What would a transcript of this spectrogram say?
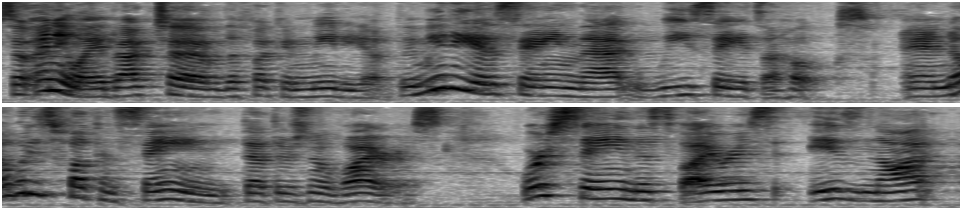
So anyway, back to the fucking media. The media is saying that we say it's a hoax, and nobody's fucking saying that there's no virus. We're saying this virus is not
